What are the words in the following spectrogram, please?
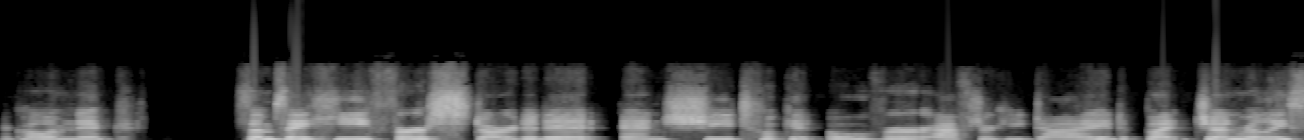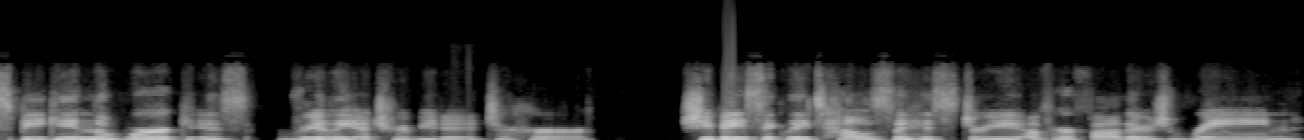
I call him Nick, some say he first started it and she took it over after he died. But generally speaking, the work is really attributed to her. She basically tells the history of her father's reign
